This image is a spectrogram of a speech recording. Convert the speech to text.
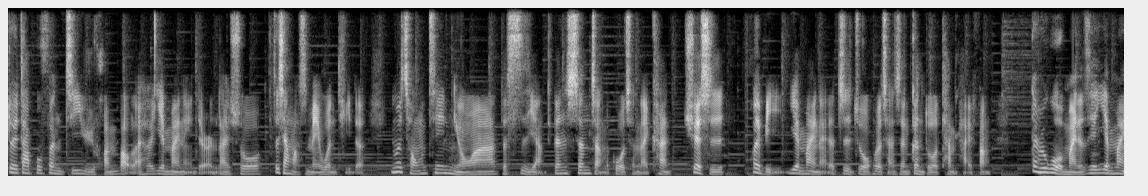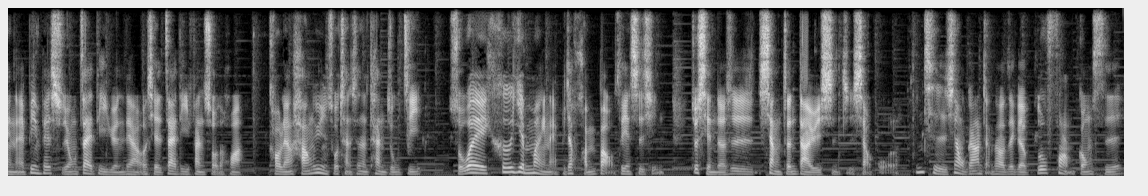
对大部分基于环保来喝燕麦奶的人来说，这想法是没问题的。因为从这些牛啊的饲养跟生长的过程来看，确实会比燕麦奶的制作会产生更多的碳排放。但如果买的这些燕麦奶并非使用在地原料，而且在地贩售的话，考量航运所产生的碳足迹。所谓喝燕麦奶比较环保这件事情，就显得是象征大于实质效果了。因此，像我刚刚讲到的这个 Blue Farm 公司，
